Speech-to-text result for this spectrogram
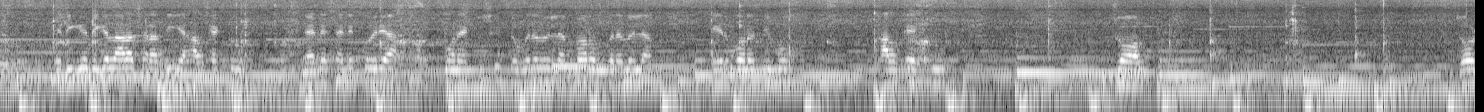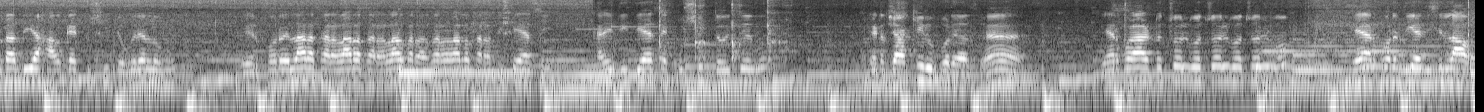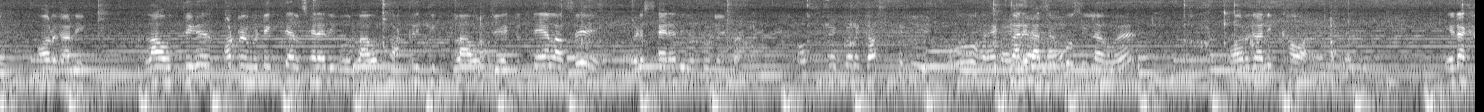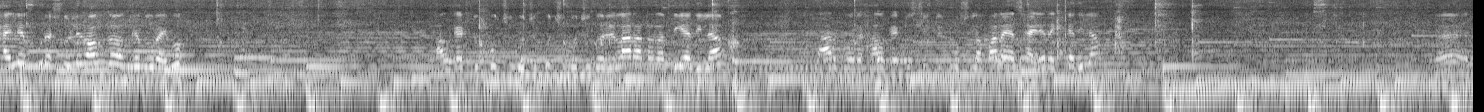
এদিকে এদিকে লাড়া ছাড়া দিয়ে হালকা একটু লাইনে সাইনে কইরা পরে একটু সিদ্ধ করে লইলাম নরম করে লইলাম। এরপরে দিব হালকা একটু জল। জলটা দিয়ে হালকা একটু সিদ্ধ করে লবো। এরপরে লাড়া ছাড়া লাড়া ছাড়া লাড়া ছাড়া ছাড়া লাড়া ছাড়া দিতে আসি খালি দিতে আসে একটু সিদ্ধ হইতে হইব। এটা জাকির উপরে আছে। হ্যাঁ। এরপর আর একটু চলবো চলবো চলবো। এরপরে দিয়ে দিছি লাউ অর্গানিক লাউ থেকে অটোমেটিক তেল ছেড়ে দিব। লাউ প্রাকৃতিক লাউ যে একটা তেল আছে ওইটা ছেড়ে দিব টুনির মা একবারে গাছ থেকে ও একবারে গাছের কচি লাউ হ্যাঁ? অর্গানিক খাওয়া। এটা খাইলে পুরো শরীরের অঙ্গে অঙ্গে দৌড়াইবো। হালকা একটু কুচি মুচি কুচি মুচি করে লাড়া টাড়া দিয়ে দিলাম। তারপরে হালকা একটু সিক্রেট মশলা বানায় ছাইডে রেখে দিলাম।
